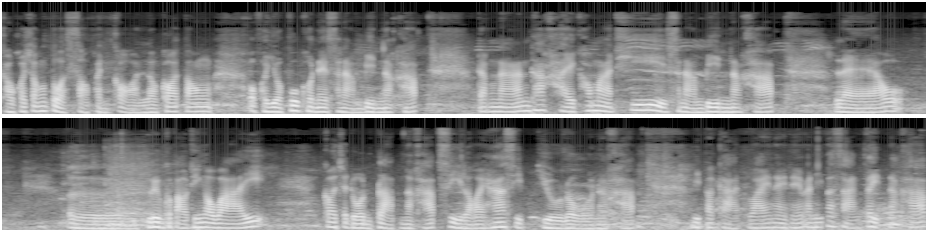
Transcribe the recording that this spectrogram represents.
เขาก็ต้องตรวจสอบกันก่อน แล้วก็ต้องอพยพผู้คนในสนามบินนะครับ ดังนั้นถ้าใครเข้ามาที่สนามบินนะครับ แล้วเออลืมกระเป๋าทิ้งเอาไว้ ก็จะโดนปรับนะครับ 450 ยูโรนะครับ มีประกาศไว้ในในอันนี้ภาษาอังกฤษนะครับ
